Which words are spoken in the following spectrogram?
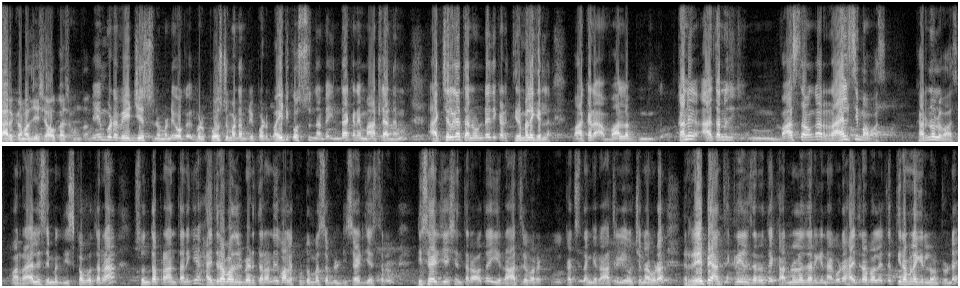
కార్యక్రమాలు చేసే అవకాశం ఉందా? మేము కూడా వెయిట్ చేస్తున్నామండి. ఒక ఇప్పుడు పోస్ట్ మార్టం రిపోర్ట్ బయటకు వస్తుందంటే ఇందాకనే మాట్లాడాము యాక్చువల్గా తను ఉండేది ఇక్కడ తిరుమలగిరిలో. అక్కడ వాళ్ళ కానీ అతను వాస్తవంగా రాయలసీమ వాసి. కర్నూలు వాసి మా రాయలసీమకి తీసుకుపోతారా? సొంత ప్రాంతానికి హైదరాబాద్లో పెడతారా అనేది వాళ్ళ కుటుంబ సభ్యులు డిసైడ్ చేస్తారు. డిసైడ్ చేసిన తర్వాత ఈ రాత్రి వరకు ఖచ్చితంగా రాత్రికి వచ్చినా కూడా రేపే అంత్యక్రియలు జరుగుతాయి. కర్నూలులో జరిగినా కూడా హైదరాబాద్ అయితే తిరుమలగిరిలో ఉంటుండే.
